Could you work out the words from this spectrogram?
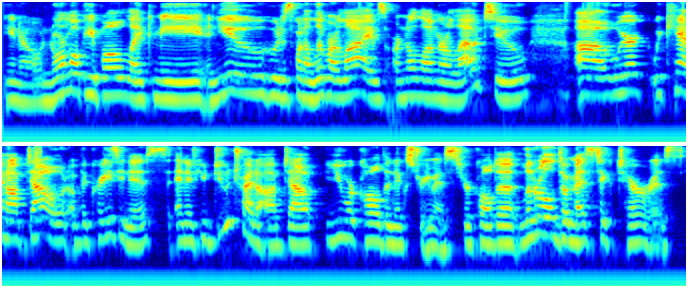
you know, normal people like me and you who just want to live our lives are no longer allowed to. Uh, we're we can't opt out of the craziness, and if you do try to opt out, you are called an extremist. You're called a literal domestic terrorist.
